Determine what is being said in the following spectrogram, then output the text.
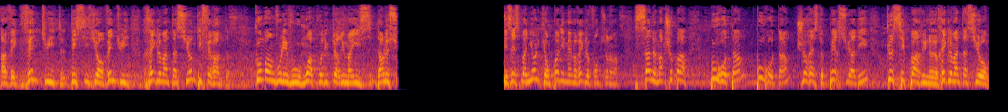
avec 28 décisions, 28 réglementations différentes. Comment voulez-vous, moi, producteur du maïs, dans le sud, les Espagnols qui n'ont pas les mêmes règles de fonctionnement? Ça ne marche pas. Pour autant, pour autant, je reste persuadé que c'est par une réglementation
